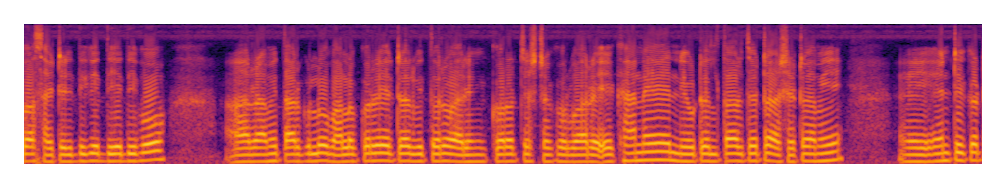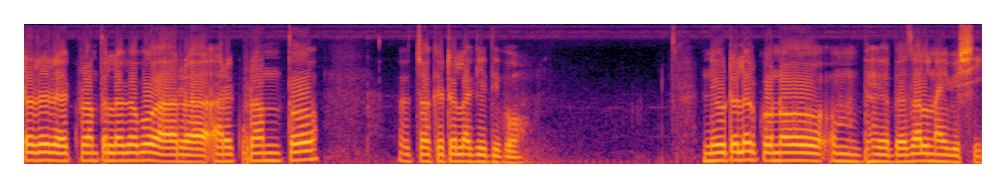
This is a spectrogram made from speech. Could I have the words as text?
বা সাইডের দিকে দিয়ে দিব। আর আমি তারগুলো ভালো করে এটার ভিতরে ওয়ারিং করার চেষ্টা করব। আর এখানে নিউট্রেল তার যেটা, সেটা আমি এন্টি কাটারের এক প্রান্ত লাগাবো আর আরেক প্রান্ত চকেটে লাগিয়ে দিব। নিউট্রেলের কোনো ভেজাল নাই বেশি।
